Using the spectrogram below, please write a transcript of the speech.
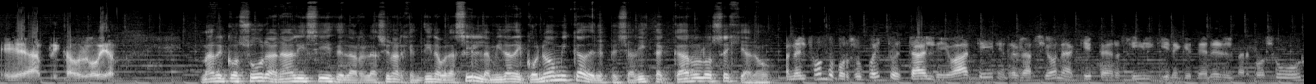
eh, ha aplicado el gobierno. Mercosur, análisis de la relación Argentina-Brasil, la mirada económica del especialista Carlos Segiaro. En el fondo, por supuesto, está el debate en relación a qué perfil tiene que tener el Mercosur.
